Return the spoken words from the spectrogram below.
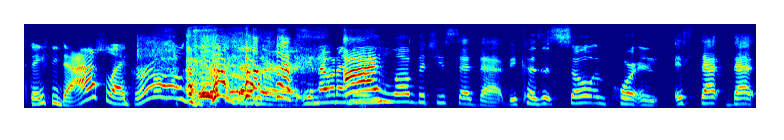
Stacey Dash, like, girls, get together. You know what I mean? I love that you said that because it's so important. It's that that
